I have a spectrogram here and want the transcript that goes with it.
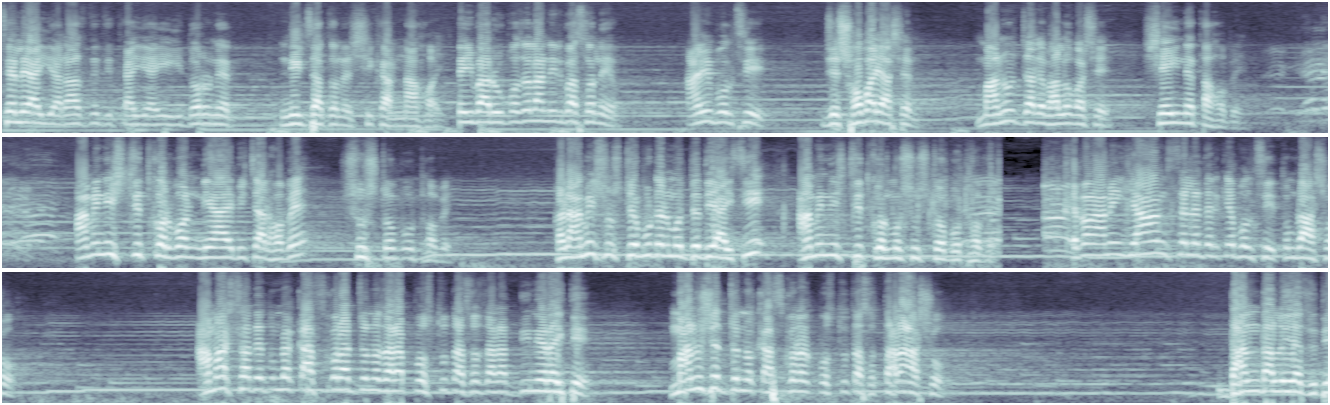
ছেলে আইয়া রাজনীতিতে আইয়া এই ধরনের নির্যাতনের শিকার না হয়। এইবার উপজেলা নির্বাচনে আমি বলছি যে সবাই আসেন, মানুষ যারা ভালোবাসে সেই নেতা হবে। আমি নিশ্চিত করব ন্যায় বিচার হবে, সুষ্ঠু ভোট হবে। কারণ আমি সুষ্ঠু ভোটের মধ্যে দিয়ে আইছি, আমি নিশ্চিত করব সুষ্ঠু ভোট হবে। এবং আমি ইয়াং ছেলেদেরকে বলছি, তোমরা আসো। আমার সাথে তোমরা কাজ করার জন্য যারা প্রস্তুত আছো, যারা দিনে রাইতে মানুষের জন্য কাজ করার প্রস্তুত আছো, তারা আসো। দান্দা লইয়া যদি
